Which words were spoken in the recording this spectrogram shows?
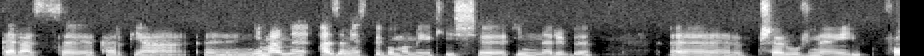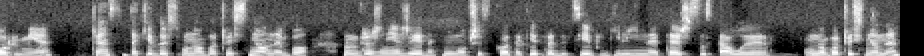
teraz karpia nie mamy, a zamiast tego mamy jakieś inne ryby w przeróżnej formie często takie dość unowocześnione, bo mam wrażenie, że jednak mimo wszystko takie tradycje wigilijne też zostały unowocześnione.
